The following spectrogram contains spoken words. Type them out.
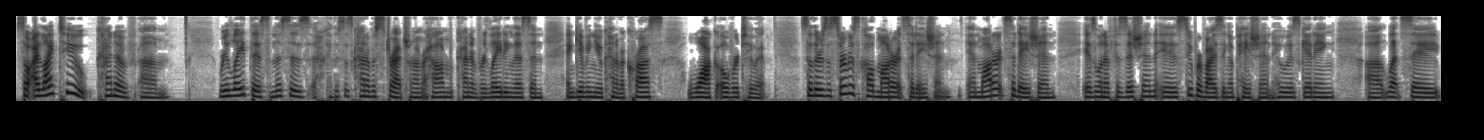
So I like to kind of um, relate this, and this is this is kind of a stretch when I'm how I'm kind of relating this and and giving you kind of a cross walk over to it. So there's a service called moderate sedation, and moderate sedation is when a physician is supervising a patient who is getting, uh, let's say,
